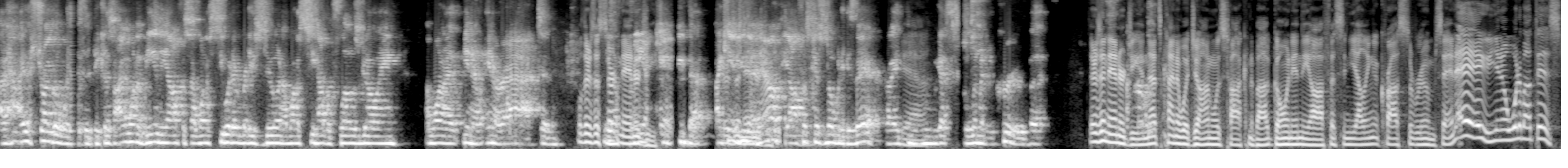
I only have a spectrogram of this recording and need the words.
I, I struggle with it because I want to be in the office. I want to see what everybody's doing. I want to see how the flow's going. I want to, you know, interact and. Well, there's a certain you know, energy. I can't do that. I there's can't do that energy. now at the office because nobody's there, right? Yeah. We got a limited crew, but. There's an energy, and that's kind of what John was talking about: going in the office and yelling across the room, saying, "Hey, you know, what about this?"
